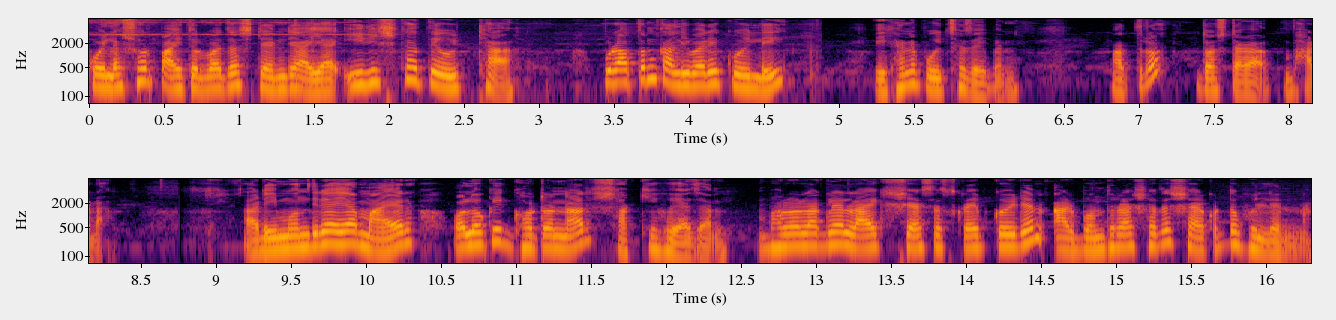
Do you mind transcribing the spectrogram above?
কৈলাসর পাইতর বাজার স্ট্যান্ডে আইয়া ই রিক্সাতে উঠা পুরাতন কালীবাড়ি কইলেই এখানে পৌঁছা যাইবেন। মাত্র দশ টাকা ভাড়া। আর এই মন্দিরে আইয়া মায়ের অলৌকিক ঘটনার সাক্ষী হইয়া যান। ভালো লাগলে লাইক শেয়ার সাবস্ক্রাইব করিলেন আর বন্ধুরার সাথে শেয়ার করতে ভুললেন না।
